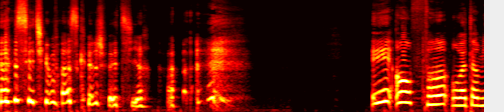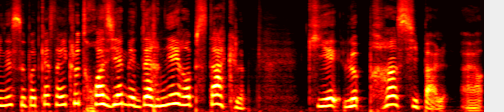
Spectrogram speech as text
si tu vois ce que je veux dire. et enfin, on va terminer ce podcast avec le troisième et dernier obstacle qui est le principal. Alors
